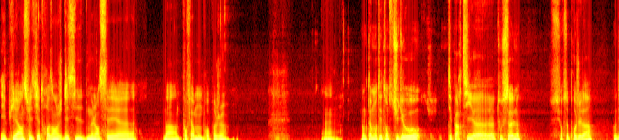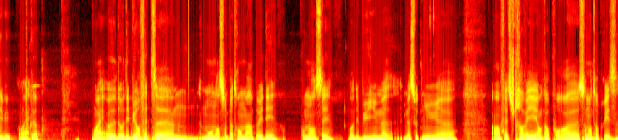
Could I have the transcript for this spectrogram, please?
Et puis ensuite, il y a trois ans, j'ai décidé de me lancer euh, ben, pour faire mon propre jeu. Euh. Donc, tu as monté ton studio, tu es parti euh, tout seul sur ce projet-là, au début, en tout cas Ouais, au, début, en fait, mon ancien patron m'a un peu aidé pour me lancer. Au début, il m'a soutenu. en fait, je travaillais encore pour son entreprise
